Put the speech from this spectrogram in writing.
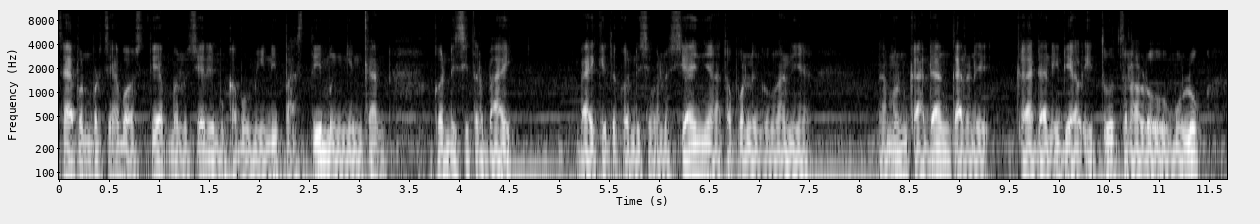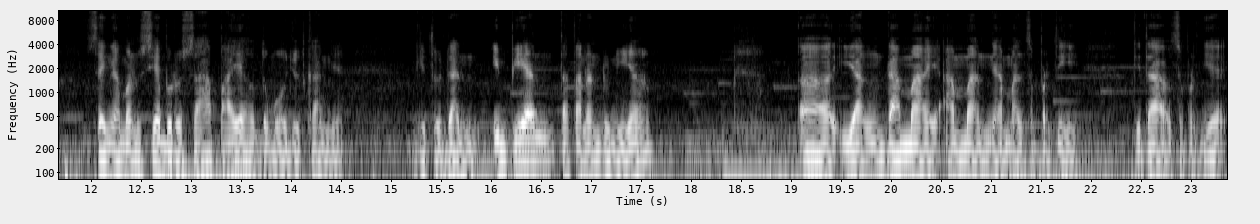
saya pun percaya bahwa setiap manusia di muka bumi ini pasti menginginkan kondisi terbaik, baik itu kondisi manusianya ataupun lingkungannya. Namun kadang keadaan, keadaan ideal itu terlalu muluk sehingga manusia berusaha payah untuk mewujudkannya. Gitu. Dan impian tatanan dunia uh, yang damai, aman, nyaman seperti kita sepertinya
